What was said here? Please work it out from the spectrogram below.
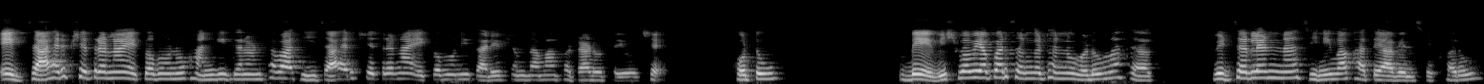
એક જાહેર ક્ષેત્રના એકમોનું ખાનગીકરણ થવાથી જાહેર ક્ષેત્રના એકમોની કાર્યક્ષમતામાં ઘટાડો થયો છે. ખોટું? બે, વિશ્વ વ્યાપાર સંગઠનનું વડુ મથક સ્વિટ્ઝરલેન્ડના જીનીવા ખાતે આવેલ છે. ખરું?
